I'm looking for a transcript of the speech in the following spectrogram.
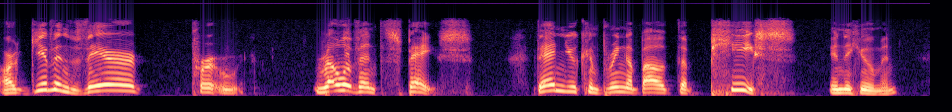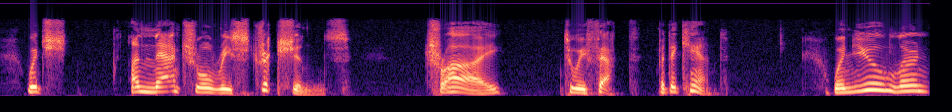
are given their per- relevant space, then you can bring about the peace in the human, which unnatural restrictions try to effect, but they can't. When you learn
